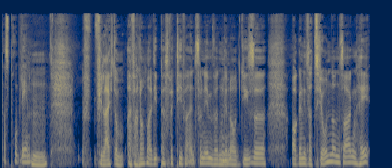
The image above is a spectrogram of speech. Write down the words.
das Problem. Hm. Vielleicht, um einfach nochmal die Perspektive einzunehmen, würden mhm. genau diese Organisationen dann sagen, hey,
